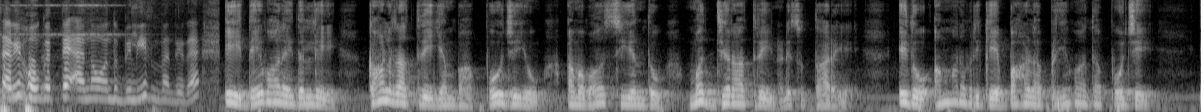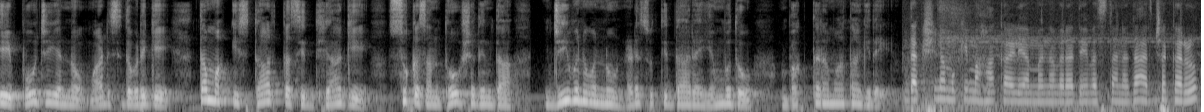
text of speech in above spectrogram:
ಸರಿ ಹೋಗುತ್ತೆ ಅನ್ನೋ ಒಂದು ಬಿಲೀಫ್ ಬಂದಿದೆ. ಈ ದೇವಾಲಯದಲ್ಲಿ ಕಾಳರಾತ್ರಿ ಎಂಬ ಪೂಜೆಯು ಅಮಾವಾಸ್ಯೆಯೆಂದು ಮಧ್ಯರಾತ್ರಿ ನಡೆಸುತ್ತಾರೆ. ಇದು ಅಮ್ಮನವರಿಗೆ ಬಹಳ ಪ್ರಿಯವಾದ ಪೂಜೆ. ಈ ಪೂಜೆಯನ್ನು ಮಾಡಿಸಿದವರಿಗೆ ತಮ್ಮ ಇಷ್ಟಾರ್ಥ ಸಿದ್ಧಿಯಾಗಿ ಸುಖ ಸಂತೋಷದಿಂದ ಜೀವನವನ್ನು ನಡೆಸುತ್ತಿದ್ದಾರೆ ಎಂಬುದು ಭಕ್ತರ ಮಾತಾಗಿದೆ. ದಕ್ಷಿಣಮುಖಿ ಮಹಾಕಾಳಿ ಅಮ್ಮನವರ ದೇವಸ್ಥಾನದ ಅರ್ಚಕರು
